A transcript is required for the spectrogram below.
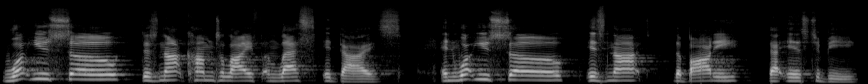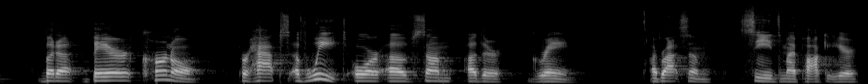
what you sow does not come to life unless it dies. And what you sow is not the body that is to be, but a bare kernel, perhaps of wheat or of some other grain. I brought some seeds in my pocket here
